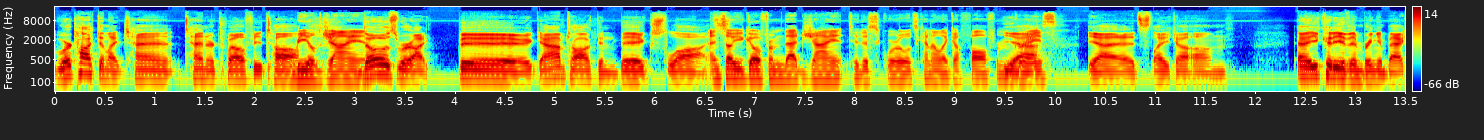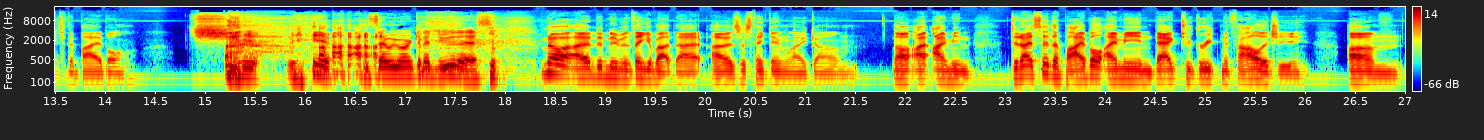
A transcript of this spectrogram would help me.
We're talking like 10, 10 or twelve feet tall. Real giant. Those were like big. I'm talking big sloths. and so you go from that giant to the squirrel. It's kind of like a fall from Yeah. grace. yeah, it's like a, um. uh, you could even bring it back to the Bible. Shh, we, we, we said we weren't gonna do this. No, I didn't even think about that. I was just thinking like, um, no, I, I mean, did I say the Bible? I mean, back to Greek mythology. Um,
